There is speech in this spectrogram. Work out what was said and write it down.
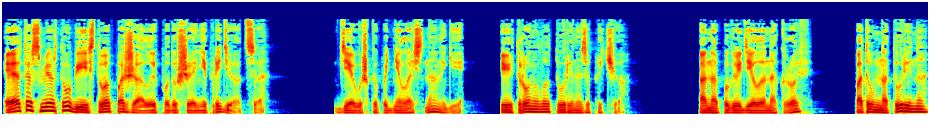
это смертоубийство, пожалуй, по душе не придется». Девушка поднялась на ноги и тронула Турина за плечо. Она поглядела на кровь, потом на Турина,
